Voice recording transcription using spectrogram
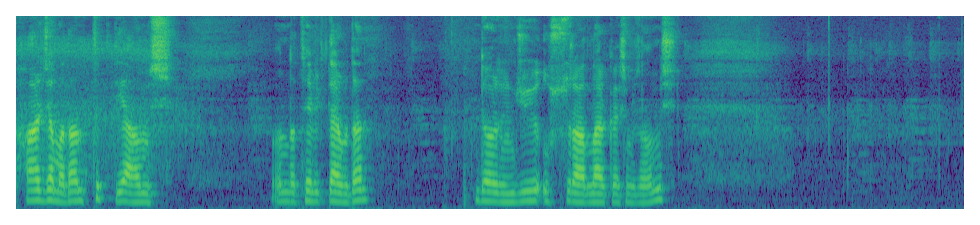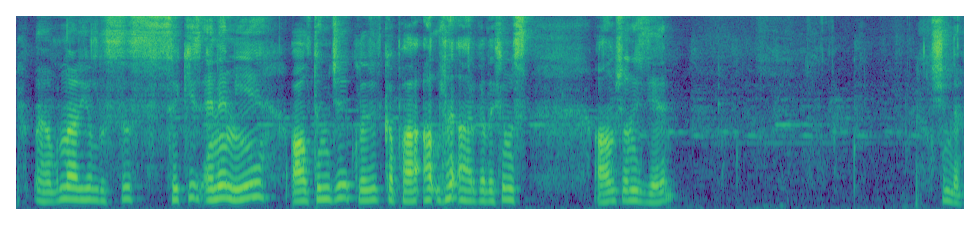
harcamadan tık diye almış. Onu da tebrikler buradan. Dördüncüyü Ustura adlı arkadaşımız almış. Ee, Bunlar yıldızsız. 8 enemy 6. klozet kapağı adlı arkadaşımız almış. Onu izleyelim. Şimdi.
